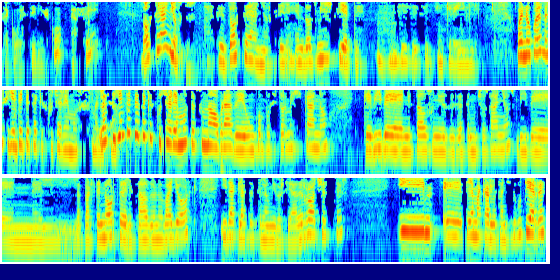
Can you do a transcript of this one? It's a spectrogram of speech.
sacó este disco hace 12 años. Hace 12 años, sí, en 2007. Sí, sí, sí. Increíble. Bueno, ¿cuál es la siguiente pieza que escucharemos, Marisa? La siguiente pieza que escucharemos es una obra de un compositor mexicano que vive en Estados Unidos desde hace muchos años, vive en la parte norte del estado de Nueva York y da clases en la Universidad de Rochester. Y eh, se llama Carlos Sánchez Gutiérrez.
